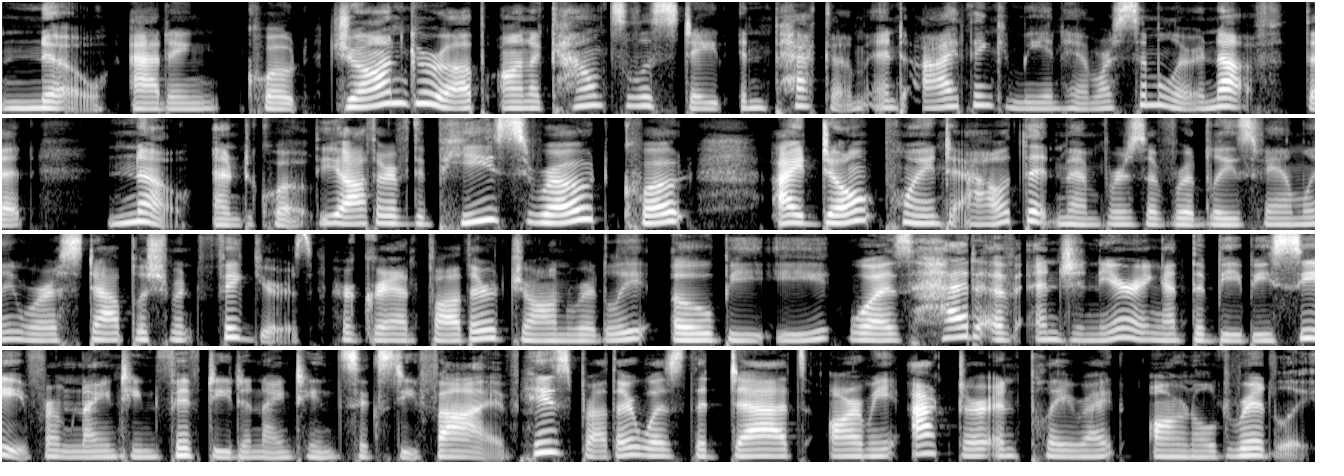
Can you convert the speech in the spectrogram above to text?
no, adding, quote, John grew up on a council estate in Peckham, and I think me and him are similar enough that no, end quote. The author of the piece wrote, quote, I don't point out that members of Ridley's family were establishment figures. Her grandfather, John Ridley, OBE, was head of engineering at the BBC from 1950 to 1965. His brother was the dad's army actor and playwright Arnold Ridley,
